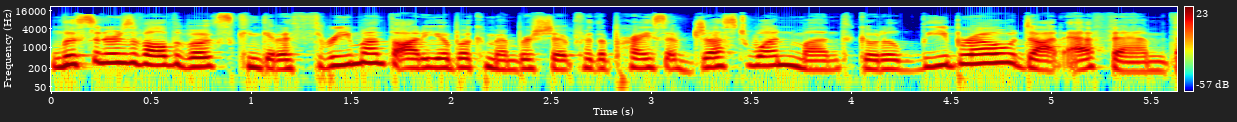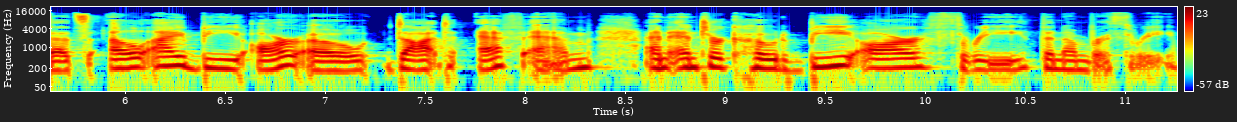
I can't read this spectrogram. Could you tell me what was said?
Listeners of all the books can get a three month audiobook membership for the price of just one month. Go to Libro.fm, that's L I B R O dot FM, and enter code BR3, the number three.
